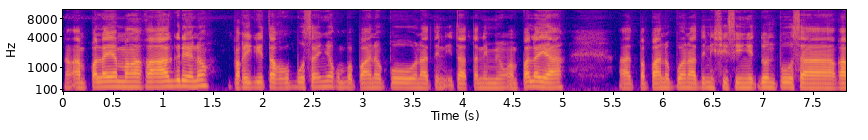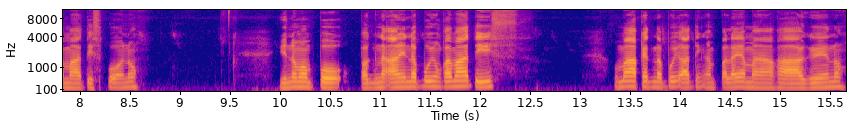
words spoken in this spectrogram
ng ampalaya mga kaagri, no? Ipakikita ko po sa inyo kung paano po natin itatanim yung ampalaya at paano po natin isisingit doon po sa kamatis po, no? Yun naman po, pag naanin na po yung kamatis, umakit na po yung ating ampalaya mga kaagri, no?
